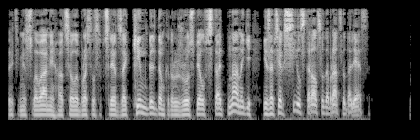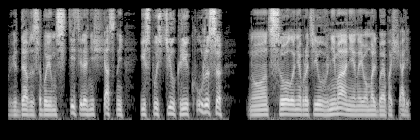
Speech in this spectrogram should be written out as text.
С этими словами Ацелло бросился вслед за Кингольдом, который уже успел встать на ноги и изо всех сил старался добраться до леса. Увидав за собой мстителя, несчастный испустил крик ужаса, но Ацелло не обратил внимания на его мольбы о пощаде.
